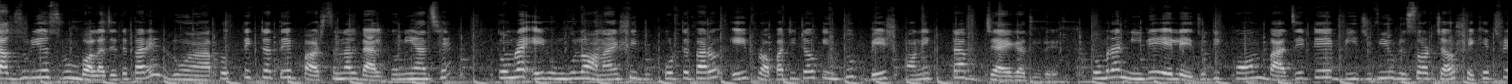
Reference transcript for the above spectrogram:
লাক্সুরিয়াস রুম বলা যেতে পারে। প্রত্যেকটাতে পার্সোনাল ব্যালকনি আছে। তোমরা এই রুমগুলো অনায়াসেই বুক করতে পারো। এই প্রপার্টিটাও কিন্তু বেশ অনেকটা জায়গা জুড়ে। তোমরা নিলে এলে যদি কম বাজেটে বিচ ভিউ রিসর্ট চাও, সেক্ষেত্রে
